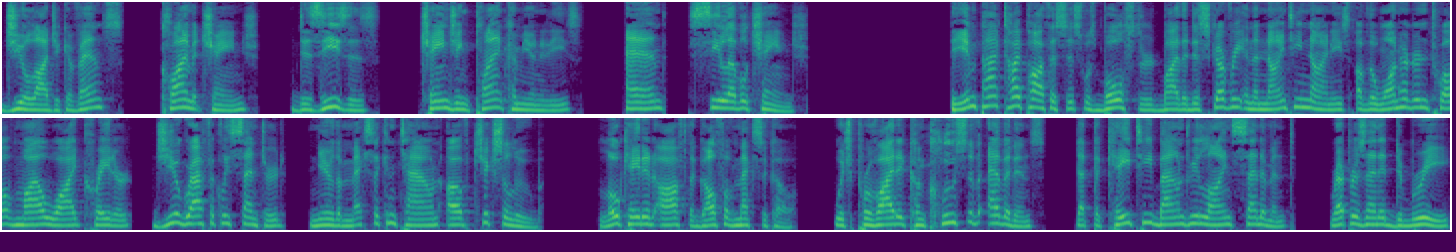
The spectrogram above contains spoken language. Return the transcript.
geologic events, climate change, diseases, changing plant communities, and sea level change. The impact hypothesis was bolstered by the discovery in the 1990s of the 112 mile wide crater geographically centered near the Mexican town of Chicxulub, located off the Gulf of Mexico, which provided conclusive evidence that the KT boundary line sediment represented debris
